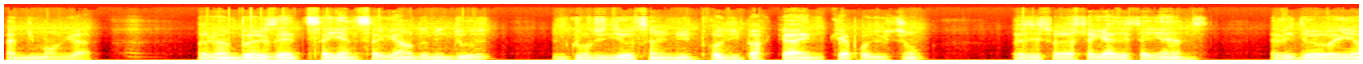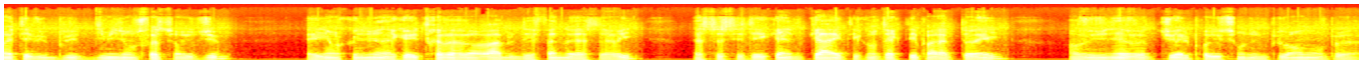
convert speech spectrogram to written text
fans du manga. Dragon Ball Z Saiyan Saga en 2012, une courte vidéo de 5 minutes produite par KNK Productions, basée sur la saga des Saiyans, la vidéo ayant été vue plus de 10 millions de fois sur YouTube, ayant connu un accueil très favorable des fans de la série, la société KNK a été contactée par la Toei en vue d'une éventuelle production d'une plus grande ampleur.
